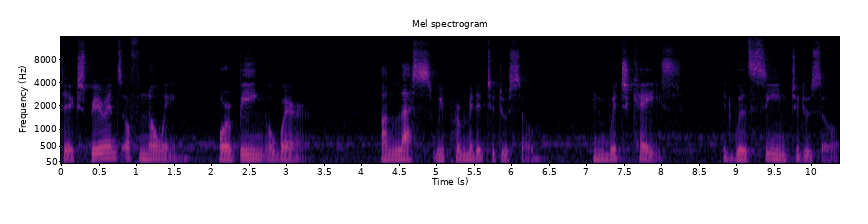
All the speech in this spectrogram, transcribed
the experience of knowing or being aware unless we permit it to do so, in which case it will seem to do so.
